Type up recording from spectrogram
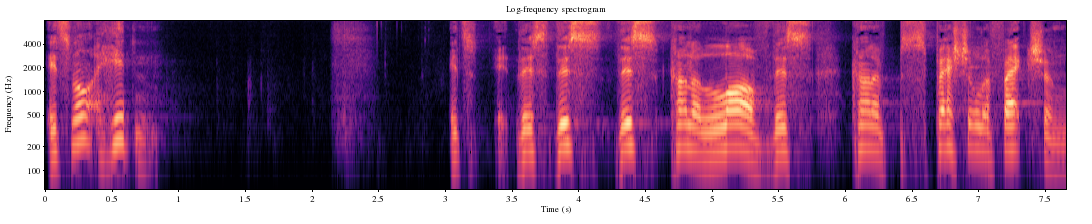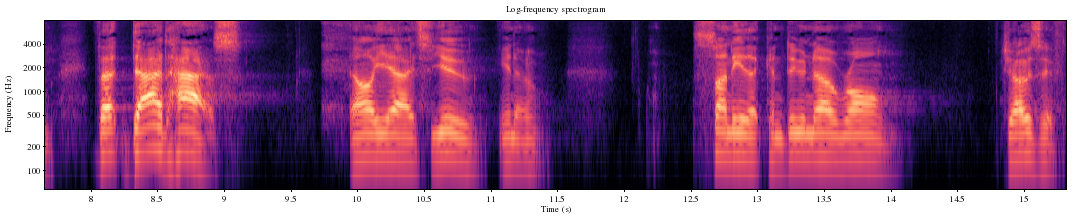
it's not hidden. It's this, this, this kind of love, this kind of special affection that dad has. Oh, yeah, it's you, you know, Sonny that can do no wrong, Joseph.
